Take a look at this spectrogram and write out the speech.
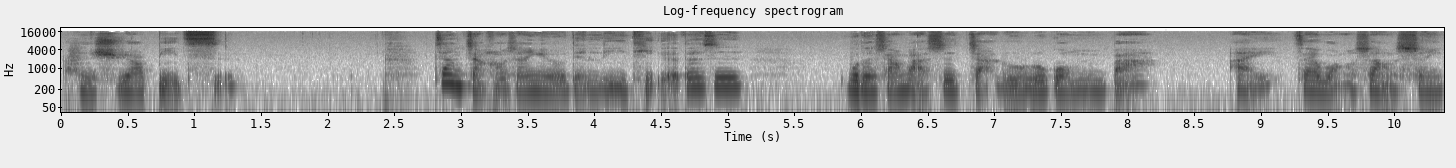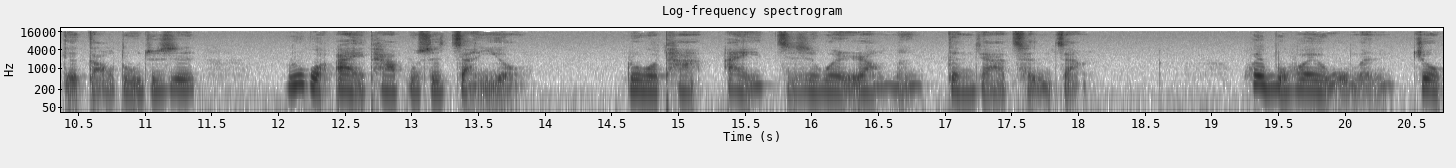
很需要彼此。这样讲好像也有点离题了，但是。我的想法是，假如如果我们把爱再往上升一个高度，就是如果爱它不是占有，如果他爱只是为了让我们更加成长，会不会我们就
